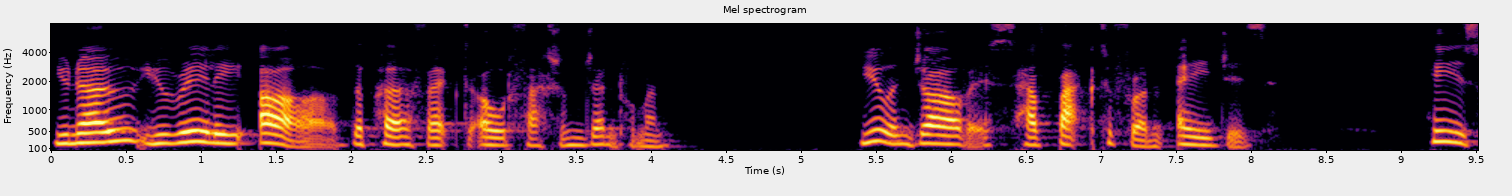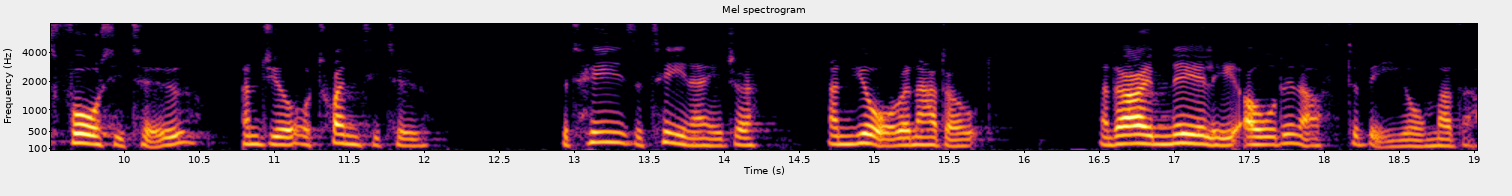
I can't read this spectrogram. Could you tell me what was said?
you know, you really are the perfect old fashioned gentleman. You and Jarvis have back to front ages. He's 42 and you're 22, but he's a teenager and you're an adult, and I'm nearly old enough to be your mother.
